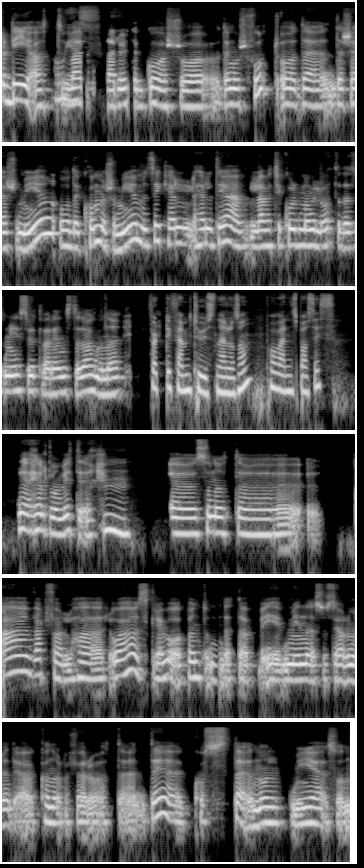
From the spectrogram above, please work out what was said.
Fordi at oh, yes. verden der ute går så, den går så fort, og det, det, skjer så mye. Og det kommer så mye musikk hele, hele tida. Jeg vet ikke hvor mange låter det er som gis ut hver eneste dag, men jeg, 45 000 eller noe sånt på verdensbasis? Det er helt vanvittig. Mm. Uh, sånn at uh, jeg hvert fall har, og jeg har skrevet åpent om dette i mine sosiale mediekanaler før, og at eh, det koster enormt mye sånn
